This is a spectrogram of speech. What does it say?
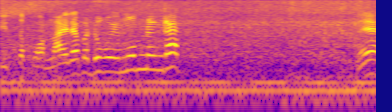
ติดสปอตไลท์แล้วมาดูอีกมุมหนึ่งครับ นี่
